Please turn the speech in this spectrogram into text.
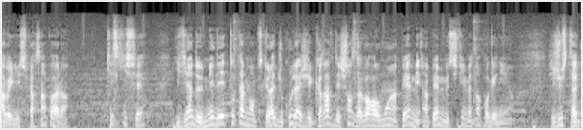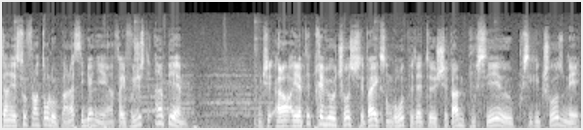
Ah bah, il est super sympa là. Qu'est-ce qu'il fait? Il vient de m'aider totalement. Parce que là, du coup, là, j'ai grave des chances d'avoir au moins un PM. Et un PM me suffit maintenant pour gagner. Hein. J'ai juste un dernier souffle en tourloupe. Hein. Là, c'est gagné. Enfin, il faut juste un PM. Alors, il a peut-être prévu autre chose, je sais pas, avec son groupe, peut-être, euh, je sais pas, me pousser, euh, pousser quelque chose, mais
